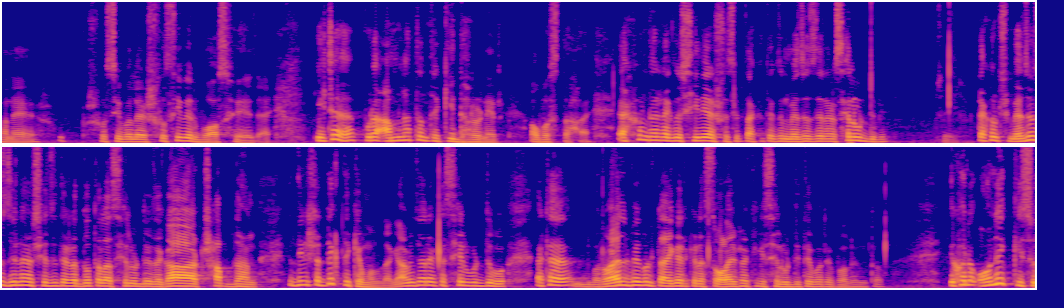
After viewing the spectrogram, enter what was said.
মানে সচিবালয়ের সচিবের বস হয়ে যায়, এটা পুরো আমলাতন্ত্রে কী ধরনের অবস্থা হয়। এখন ধরেন একজন সিনিয়র সচিব তাকে তো একজন মেজর জেনারেল স্যালুট দিবে। তখন মেজর জেনারেল সে যদি একটা দোতলা সেলুট দিয়ে যায়, গার্ড সাবধান জিনিসটা দেখতে কেমন লাগে? আমি যারা একটা সেলুট দেবো একটা রয়্যাল বেঙ্গল টাইগারকে একটা চড়াই পাখিকে সেলুট দিতে পারে বলেন তো। এখানে অনেক কিছু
